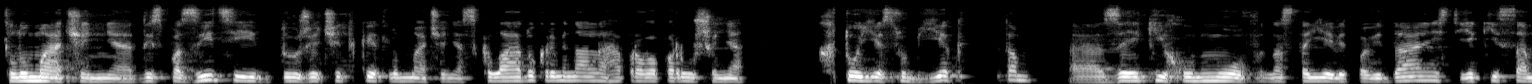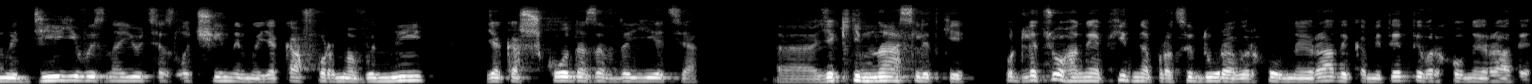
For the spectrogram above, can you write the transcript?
тлумачення диспозиції, дуже чітке тлумачення складу кримінального правопорушення, хто є суб'єктом, е, за яких умов настає відповідальність, які саме дії визнаються злочинними, яка форма вини, яка шкода завдається, е, які наслідки. От для цього необхідна процедура Верховної Ради, комітети Верховної Ради.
